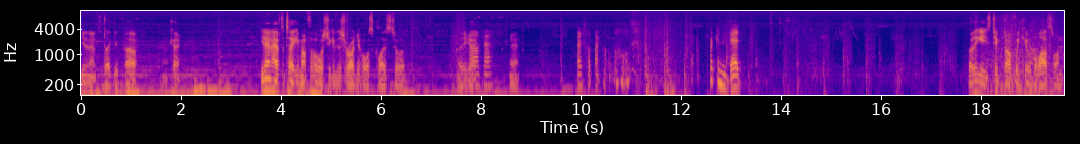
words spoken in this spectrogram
You don't have to take him. Oh, oh, okay. You don't have to take him off the horse. You can just ride your horse close to it. There you go. Oh, okay. Yeah. I just got back on the horse. Freaking dead. I think he's ticked off. We killed the last one.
